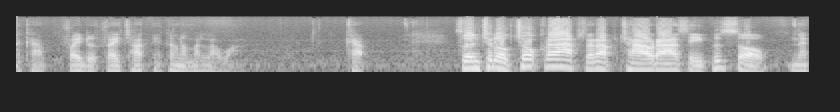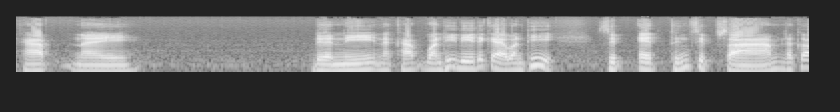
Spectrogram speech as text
นะครับไฟดูดไฟช็อตเนี่ยต้องระมัดระวังครับส่วนโฉลกโชคลาภสำหรับชาวราศีพฤษภนะครับในเดือนนี้นะครับวันที่ดีได้แก่วันที่ 11 ถึง 13 แล้วก็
